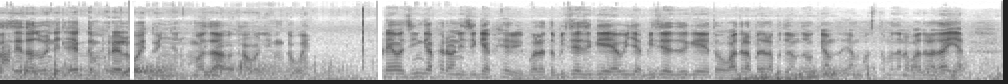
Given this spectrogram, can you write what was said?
તાજે તાજો હોય ને એટલે એકદમ ફરેલો હોય તો અહીંયા મજા આવે ખાવાની, શું કહું આપણે એવા ઝીંગા ફેરવાની જગ્યા ફેરવી બોલે તો બીજા જગ્યાએ આવી જાય, બીજા જગ્યાએ તો વાદળા બદલા બધું એમ જો, કેમ થાય એમ મસ્ત મજાના વાદળા જાય યાર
